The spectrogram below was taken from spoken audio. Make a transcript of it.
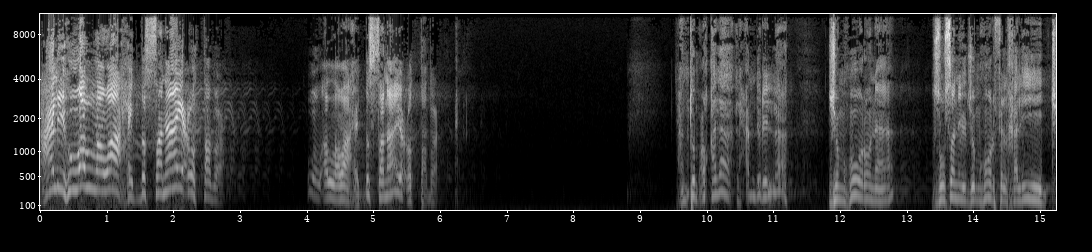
علي هو الله واحد بالصنايع والطبع. هو الله واحد بالصنايع والطبع. أنتم عقلاء الحمد لله. جمهورنا خصوصا الجمهور في الخليج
